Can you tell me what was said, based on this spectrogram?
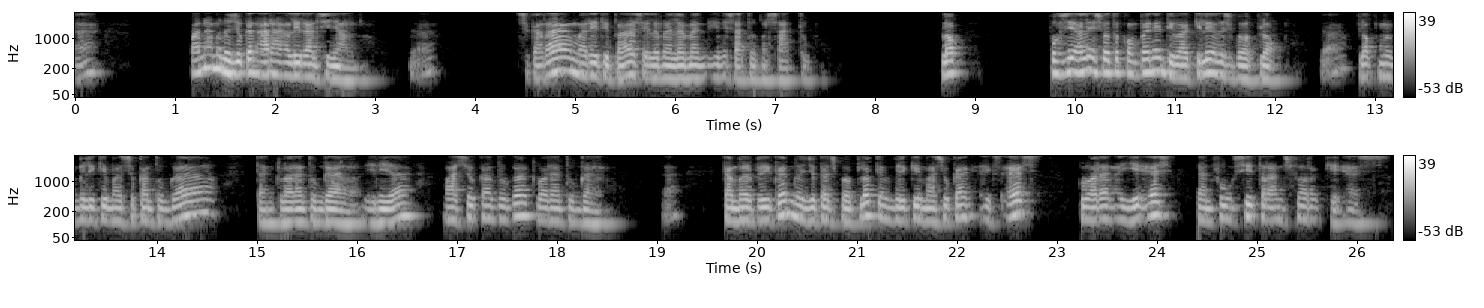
Ya. Panah menunjukkan arah aliran sinyal. Ya. Sekarang mari dibahas elemen-elemen ini satu persatu. Blok fungsi alih suatu komponen diwakili oleh sebuah blok. Ya. Blok memiliki masukan tunggal dan keluaran tunggal. Ini ya masukan tunggal, keluaran tunggal. Ya. Gambar berikut menunjukkan sebuah blok yang memiliki masukan XS, keluaran YS, dan fungsi transfer GS.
